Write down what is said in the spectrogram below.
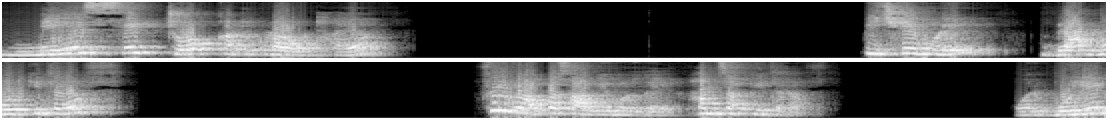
मेज से चौक का टुकड़ा उठाया। पीछे मुड़े ब्लैक बोर्ड की तरफ़। फिर वापस आगे मुड़ गए, हम सबकी तरफ़। और बोले,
